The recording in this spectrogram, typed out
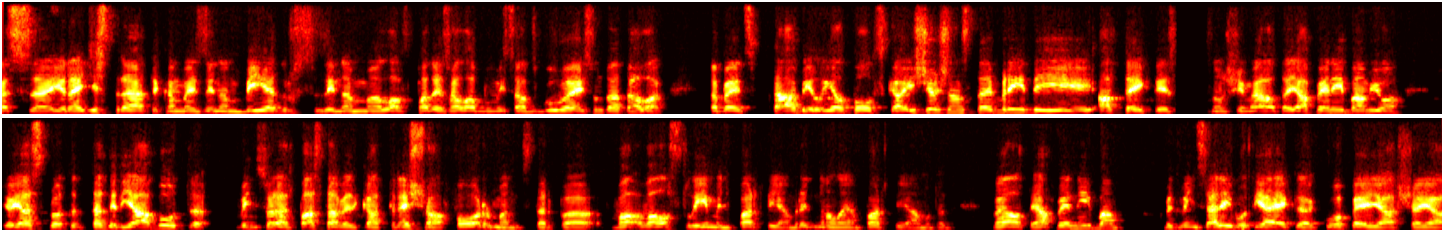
kas eh, ir reģistrēti, kam mēs zinām biedrus, zinām eh, patiesā labumu visādus guvējus un tā tālāk. Tāpēc tā bija liela politiskā izšķiršanās tajā brīdī atteikties no šīm vēlētāju apvienībām, jo, jo jāsaprot, tad ir jābūt, viņas varētu pastāvēt kā trešā forma starp eh, valsts līmeņa partijām, reģionālajām partijām un vēlētāju apvienībām, bet viņas arī būtu jāiekļauj kopējā šajā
